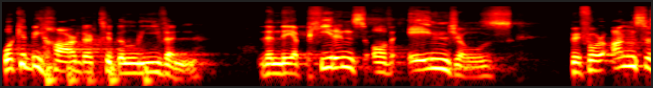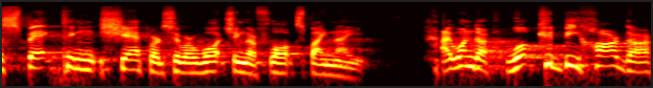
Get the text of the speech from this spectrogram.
What could be harder to believe in than the appearance of angels before unsuspecting shepherds who were watching their flocks by night? I wonder what could be harder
